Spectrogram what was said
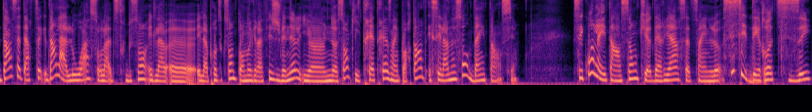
dans cet article, dans la loi sur la distribution et de la et la production de pornographie juvénile, il y a une notion qui est très très importante et c'est la notion d'intention. C'est quoi l'intention qu'il y a derrière cette scène-là? Si c'est d'érotiser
